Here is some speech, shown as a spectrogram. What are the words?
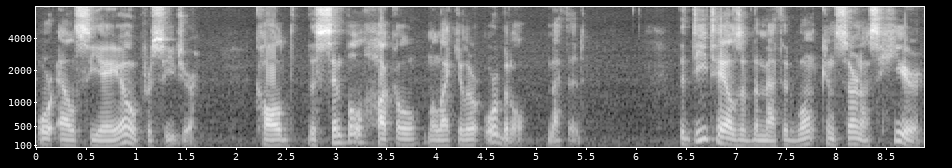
or LCAO procedure, called the simple Huckel molecular orbital method. The details of the method won't concern us here,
